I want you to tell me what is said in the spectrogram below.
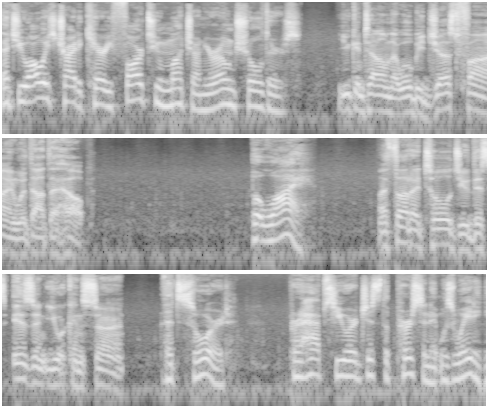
that you always try to carry far too much on your own shoulders. You can tell him that we'll be just fine without the help. But why? I thought I told you this isn't your concern. That sword. Perhaps you are just the person it was waiting.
